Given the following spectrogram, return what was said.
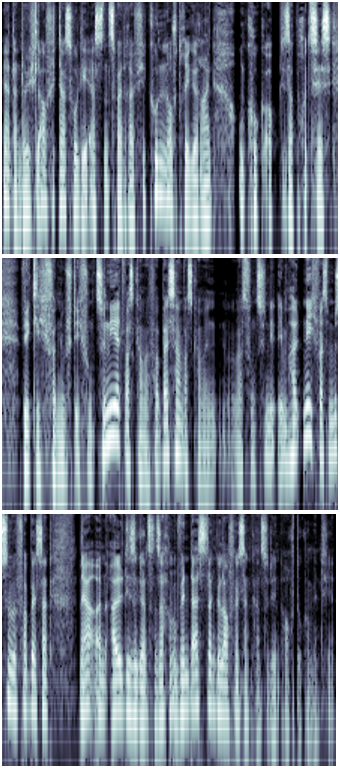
Ja, dann durchlaufe ich das, hole die ersten zwei, drei, vier Kundenaufträge rein und guck, ob dieser Prozess wirklich vernünftig funktioniert. Was kann man verbessern? Was was können wir, was funktioniert eben halt nicht, was müssen wir verbessern, ja, an all diese ganzen Sachen. Und wenn das dann gelaufen ist, dann kannst du den auch dokumentieren.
